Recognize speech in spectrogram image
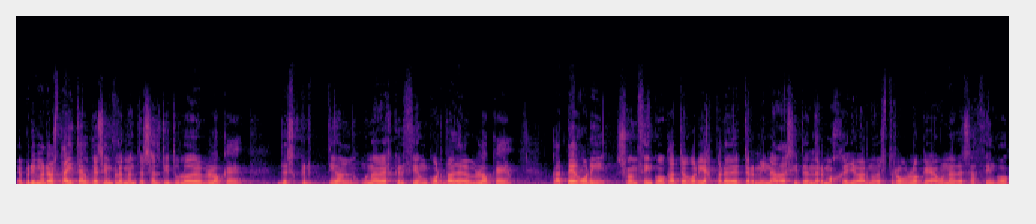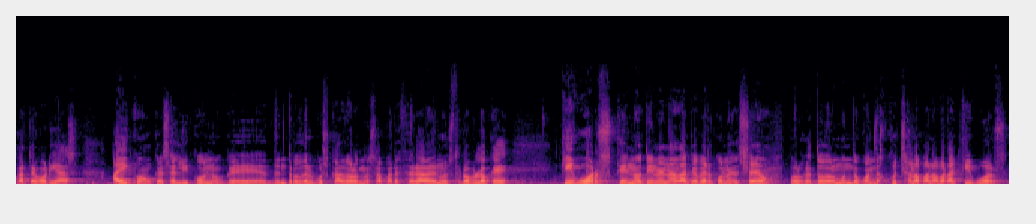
El primero es title, que simplemente es el título del bloque, description, una descripción corta del bloque, Category son cinco categorías predeterminadas y tendremos que llevar nuestro bloque a una de esas cinco categorías. Icon, que es el icono que dentro del buscador nos aparecerá de nuestro bloque. Keywords, que no tiene nada que ver con el SEO, porque todo el mundo cuando escucha la palabra keywords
